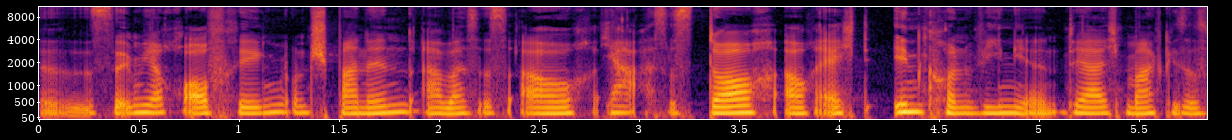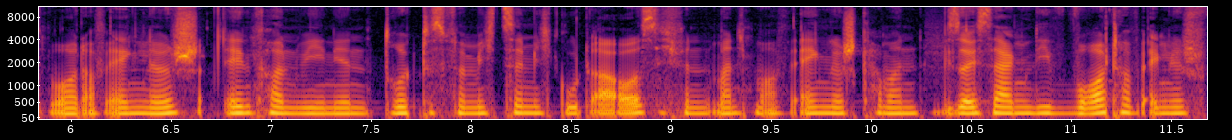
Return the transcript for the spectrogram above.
es ist irgendwie auch aufregend und spannend, aber es ist auch, ja, es ist doch auch echt inconvenient. Ja, ich mag dieses Wort auf Englisch. Inconvenient drückt es für mich ziemlich gut aus. Ich finde, manchmal auf Englisch kann man, wie soll ich sagen, die Worte auf Englisch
